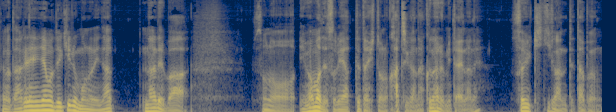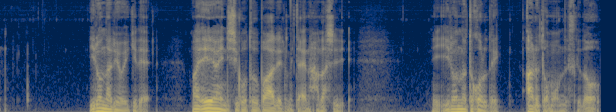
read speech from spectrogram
だから誰にでもできるものにななれば、その、今までそれやってた人の価値がなくなるみたいなね。そういう危機感って多分、いろんな領域でまあ、AI に仕事を奪われるみたいな話、いろんなところであると思うんですけど、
